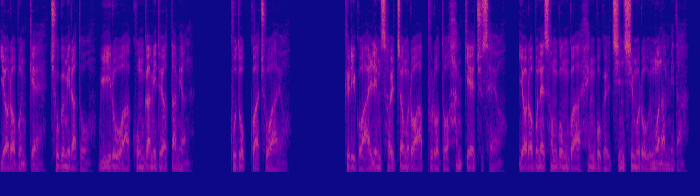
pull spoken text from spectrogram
여러분께 조금이라도 위로와 공감이 되었다면 구독과 좋아요, 그리고 알림 설정으로 앞으로도 함께 해주세요. 여러분의 성공과 행복을 진심으로 응원합니다.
